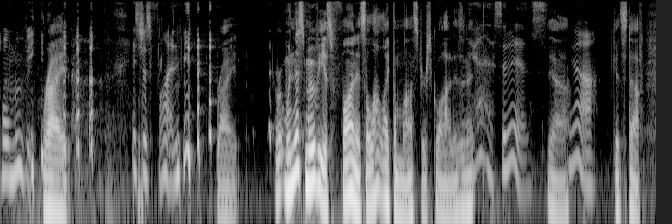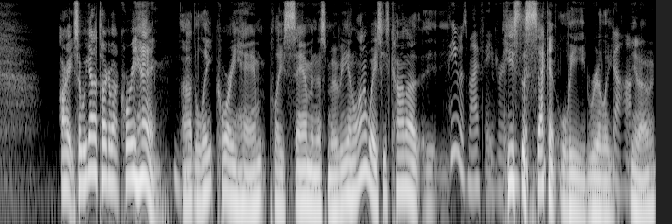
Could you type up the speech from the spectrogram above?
whole movie. Right. It's just fun. Right. When this movie is fun, it's a lot like the Monster Squad, isn't it? yes, it is. Yeah. Yeah. Good stuff. All right, so we got to talk about Corey Haim. Uh, the late Corey Haim plays Sam in this movie. In a lot of ways, he's kind of He was my favorite. he's the second lead, really. Uh-huh. You know,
